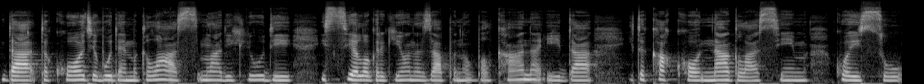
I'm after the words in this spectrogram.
da također budem glas mladih ljudi iz cijelog regiona Zapadnog Balkana i da i kako naglasim koji su,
